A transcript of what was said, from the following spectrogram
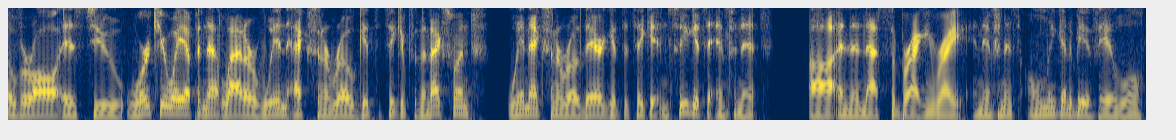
overall is to work your way up in that ladder, win X in a row, get the ticket for the next one, win X in a row there, get the ticket until you get to infinite. Uh, and then that's the bragging right. And infinite's only going to be available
